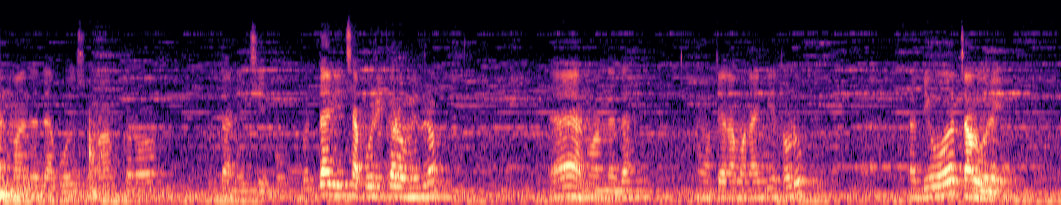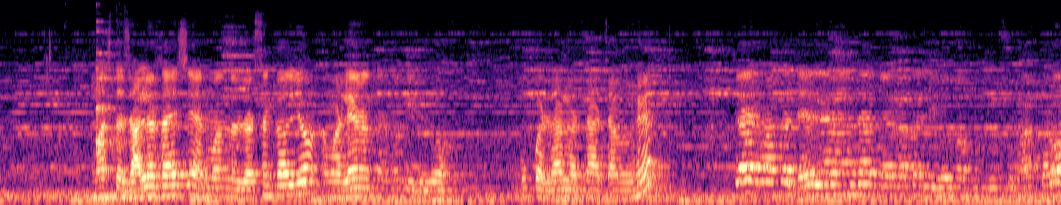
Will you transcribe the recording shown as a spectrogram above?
હનુમાન દાદા બોલશું માફ કરો? બધાની ઈચ્છા બધાની ઈચ્છા પૂરી કરો મિત્રો. એ હનુમાન દાદા હું તેલામાં નાખી દઈએ થોડું દીવો ચાલુ રહે. મસ્ત ઝાલર થાય છે હનુમાનનું દર્શન કરજો અમારે લેનાર મંદિર ઉપર ઝાલર ના ચાલુ હે. જય માતા જય લેનાર જય માતાજી બોલમાં પૂરું માફ કરો?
